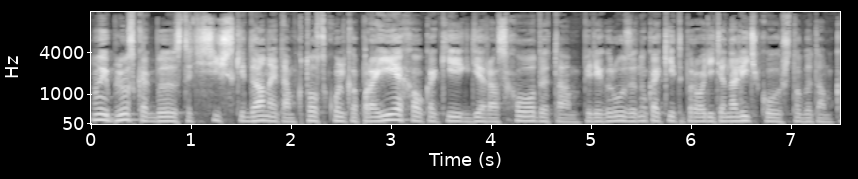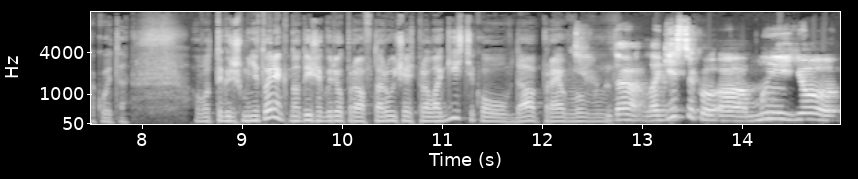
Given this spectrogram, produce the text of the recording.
ну и плюс как бы статистические данные, там кто сколько проехал, какие где расходы, там перегрузы, ну какие-то проводить аналитику, чтобы там какой-то вот ты говоришь мониторинг, но ты еще говорил про вторую часть, про логистику, да, про... Да, логистику, а, мы ее,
